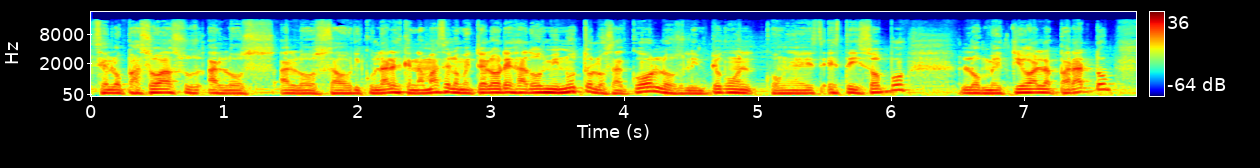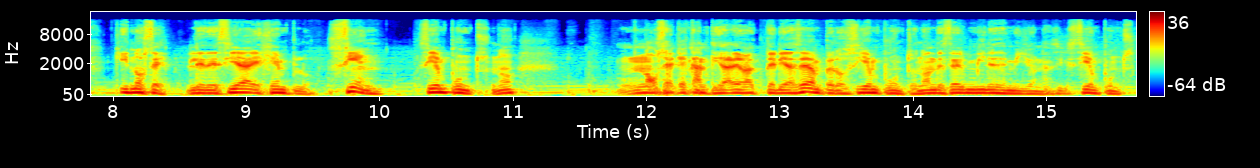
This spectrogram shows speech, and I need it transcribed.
se lo pasó a, sus, a, los, a los auriculares, que nada más se lo metió a la oreja dos minutos, lo sacó, los limpió con, con este hisopo, lo metió al aparato y no sé, le decía ejemplo, 100, 100 puntos, ¿no? No sé qué cantidad de bacterias sean, pero 100 puntos, no han de ser miles de millones, 100 puntos.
